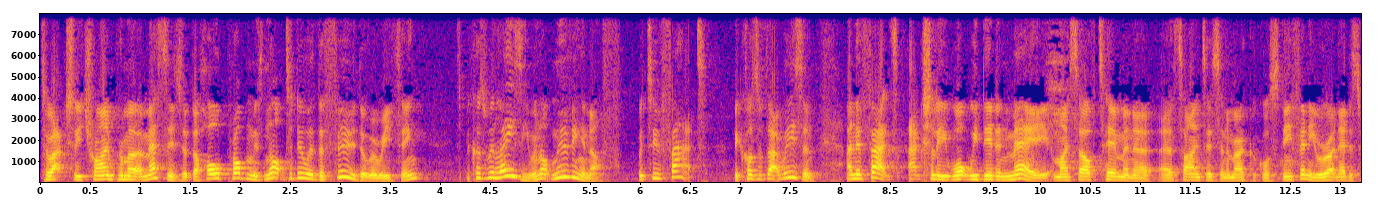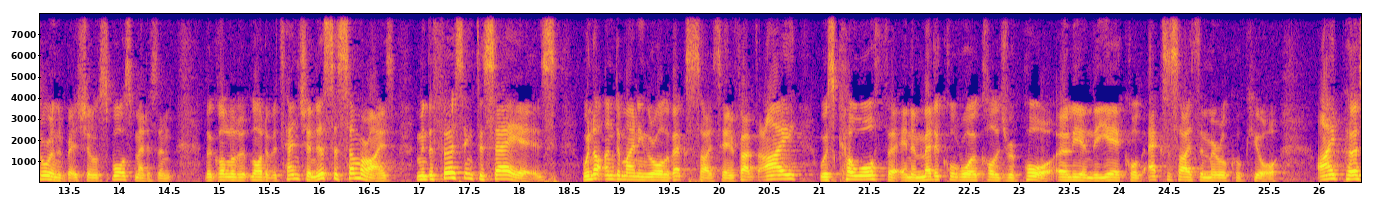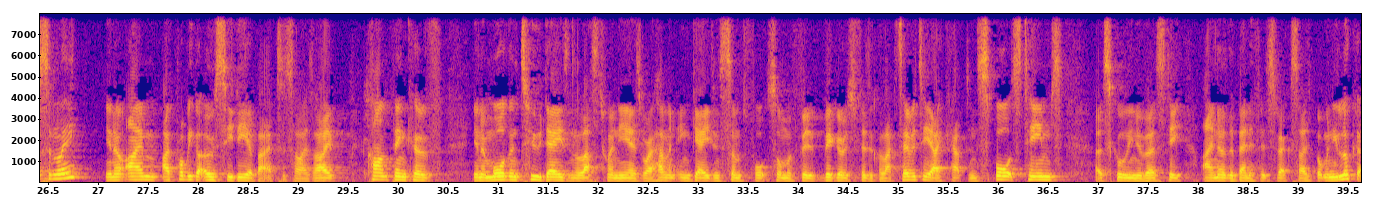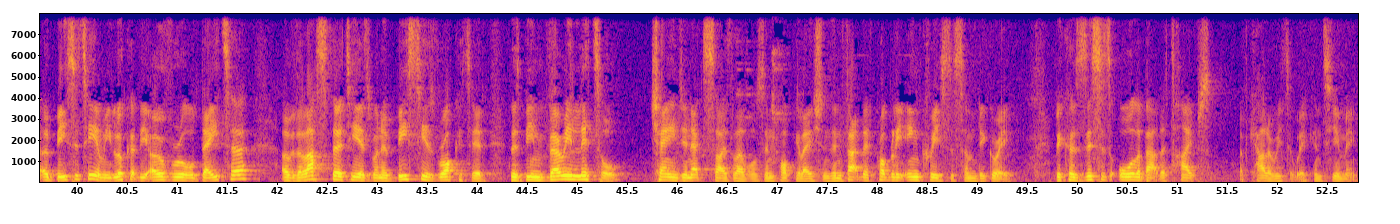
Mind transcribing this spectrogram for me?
to actually try and promote a message that the whole problem is not to do with the food that we're eating, it's because we're lazy, we're not moving enough, we're too fat because of that reason. And in fact, actually, what we did in May, myself, Tim, and a, a scientist in America called Steve Phinney, we wrote an editorial in the British Journal of Sports Medicine that got a lot, of, lot of attention. Just to summarize, I mean, the first thing to say is we're not undermining the role of exercise here. In fact, I was co-author in a Medical Royal College report earlier in the year called Exercise the Miracle Cure. I personally, you know, I'm, I've probably got OCD about exercise. I can't think of you know, more than two days in the last 20 years where I haven't engaged in some form of vigorous physical activity. I captain sports teams at school university. I know the benefits of exercise. But when you look at obesity and you look at the overall data, over the last 30 years when obesity has rocketed, there's been very little change in exercise levels in populations. In fact, they've probably increased to some degree because this is all about the types of calories that we're consuming.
